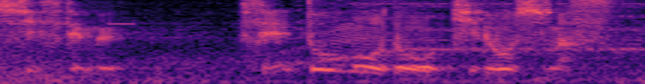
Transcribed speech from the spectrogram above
システム。戦闘モードを起動します。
